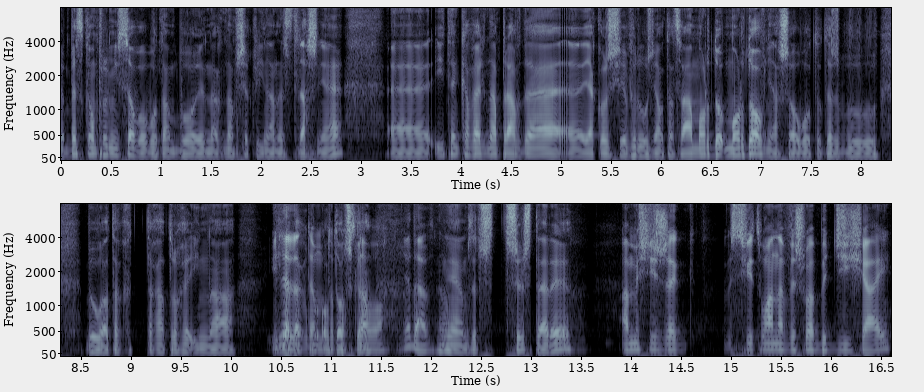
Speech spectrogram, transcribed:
e, bezkompromisowo, bo tam było jednak na przeklinane strasznie. E, I ten kawałek naprawdę e, jakoś się wyróżniał. Ta cała mordo, mordownia show, bo to też był, była tak, taka trochę inna. Ile lat tak temu to otoczka. powstało? Niedawno. Nie wiem, ze 3-4. A myślisz, że Świetłana wyszłaby dzisiaj,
